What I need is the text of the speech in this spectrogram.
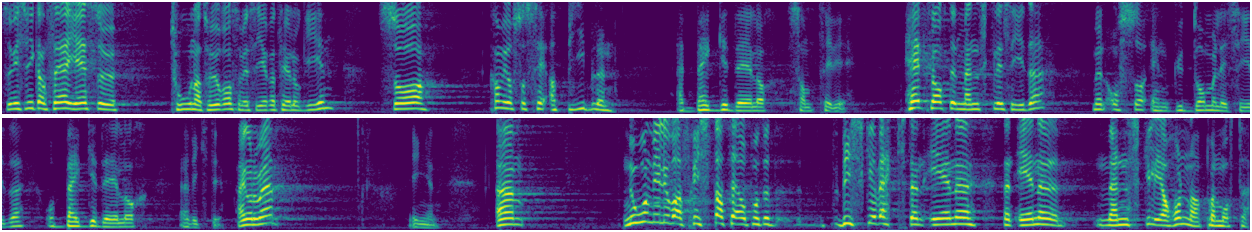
Så hvis vi kan se Jesu to naturer, som vi sier i teologien, så kan vi også se at Bibelen er begge deler samtidig. Helt klart en menneskelig side, men også en guddommelig side. Og begge deler er viktig. Henger du med? Ingen. Um, noen vil jo være frista til å på en måte viske vekk den ene, den ene menneskelige hånda, på en måte.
